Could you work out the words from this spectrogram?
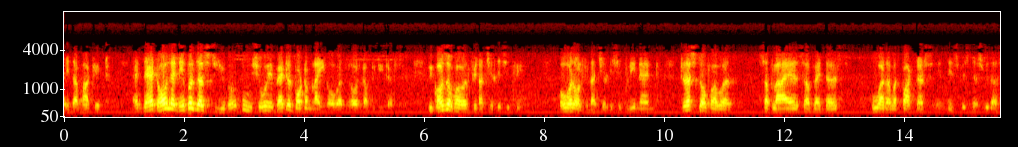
in the market. And that all enables us, to, you know, to show a better bottom line over our competitors because of our financial discipline, overall financial discipline and trust of our suppliers, sub-vendors who are our partners in this business with us.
